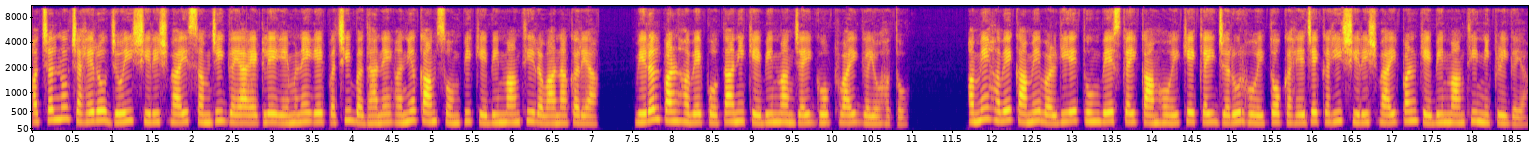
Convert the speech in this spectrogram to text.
અચલનો ચહેરો જોઈ શિરીષભાઈ સમજી ગયા એટલે એમણે એ પછી બધાને અન્ય કામ સોંપી કેબિનમાંથી રવાના કર્યા. વિરલ પણ હવે પોતાની કેબિનમાં જઈ ગોઠવાઈ ગયો હતો. અમે હવે કામે વળગીએ, તું બેસ, કંઈ કામ હોય કે કંઈ જરૂર હોય તો કહે, જે કહી શિરીષભાઈ પણ કેબિનમાંથી નીકળી ગયા.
